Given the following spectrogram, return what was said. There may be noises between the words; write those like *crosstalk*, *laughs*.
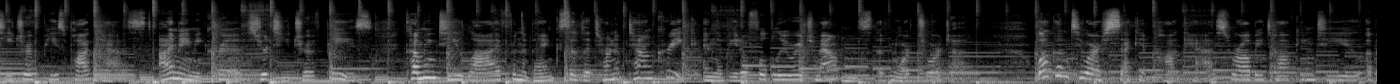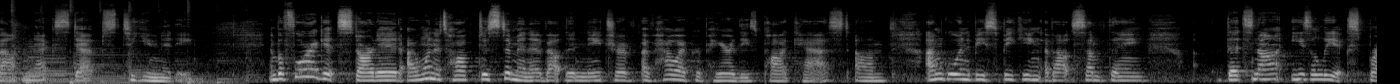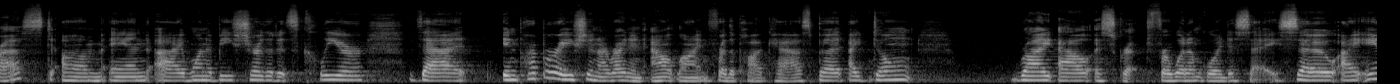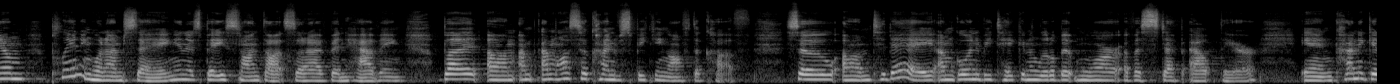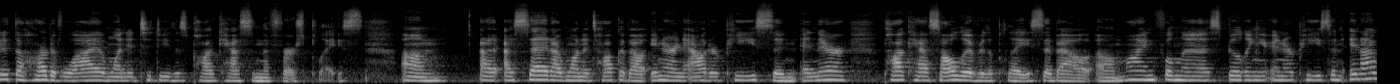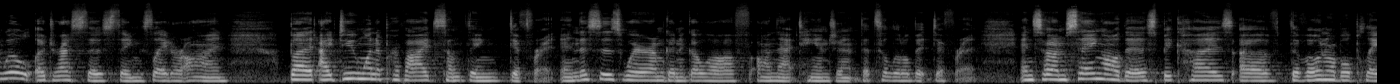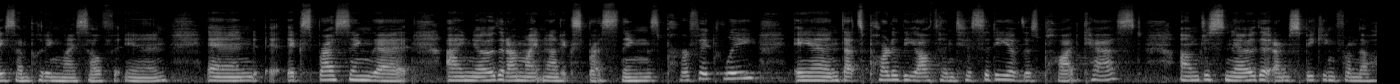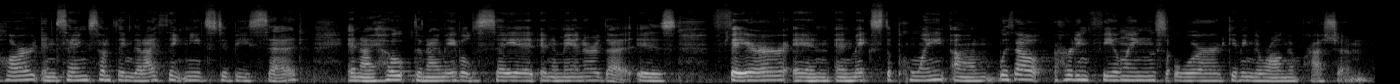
Teacher of Peace podcast. I'm Amy Cribbs, your Teacher of Peace, coming to you live from the banks of the Turniptown Creek in the beautiful Blue Ridge Mountains of North Georgia. Welcome to our second podcast where I'll be talking to you about next steps to unity. And before I get started, I want to talk just a minute about the nature of, of how I prepare these podcasts. Um, I'm going to be speaking about something that's not easily expressed, um, and I want to be sure that it's clear that in preparation, I write an outline for the podcast, but I don't write out a script for what I'm going to say. So I am planning what I'm saying, and it's based on thoughts that I've been having, but um, I'm, I'm also kind of speaking off the cuff. So um, today I'm going to be taking a little bit more of a step out there and kind of get at the heart of why I wanted to do this podcast in the first place. Um, I, said I want to talk about inner and outer peace, and, and there are podcasts all over the place about um, mindfulness, building your inner peace, and, and I will address those things later on. But I do want to provide something different. And this is where I'm going to go off on that tangent that's a little bit different. And so I'm saying all this because of the vulnerable place I'm putting myself in and expressing that I know that I might not express things perfectly. And that's part of the authenticity of this podcast. Um, just know that I'm speaking from the heart and saying something that I think needs to be said and I hope that I'm able to say it in a manner that is fair and, and makes the point um, without hurting feelings or giving the wrong impression.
